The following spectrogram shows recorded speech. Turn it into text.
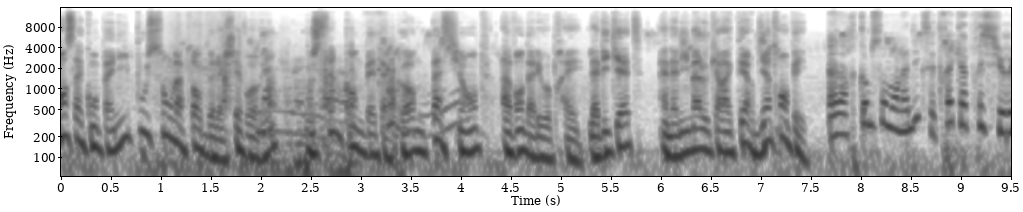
En sa compagnie, poussons la porte de la chèvrerie où 50 bêtes à cornes patientent avant d'aller au pré. La biquette, un animal au caractère bien trempé. Alors, comme son nom l'indique, c'est très capricieux.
